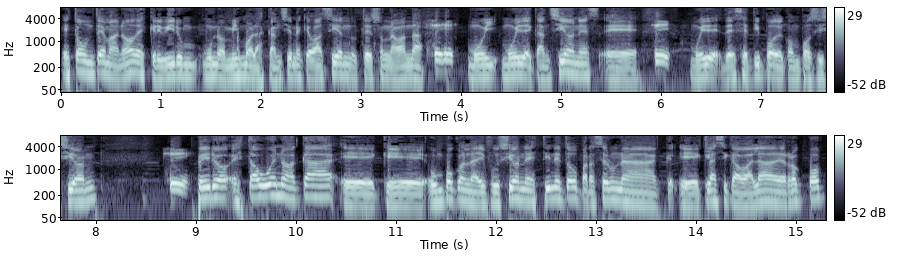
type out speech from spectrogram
es todo un tema, ¿no? De escribir un- uno mismo las canciones que va haciendo. Ustedes son una banda Sí. muy, muy de canciones, eh, Sí. muy de, de ese tipo de composición. Sí, Pero está bueno acá eh, que un poco en la difusión es, tiene todo para hacer una eh, clásica balada de rock pop.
